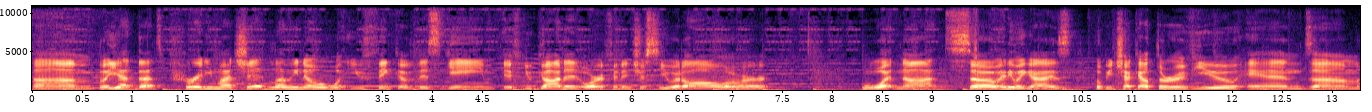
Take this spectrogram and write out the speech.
Um, but yeah, that's pretty much it. Let me know what you think of this game, if you got it, or if it interests you at all, or whatnot. So anyway, guys, hope you check out the review, and um,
